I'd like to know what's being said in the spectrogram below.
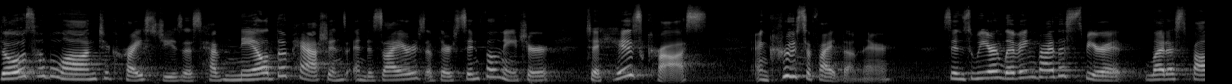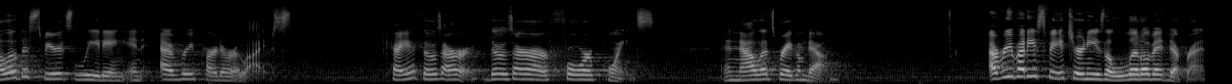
Those who belong to Christ Jesus have nailed the passions and desires of their sinful nature to his cross and crucified them there. Since we are living by the Spirit, let us follow the Spirit's leading in every part of our lives. Okay, those are, those are our four points. And now let's break them down. Everybody's faith journey is a little bit different.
